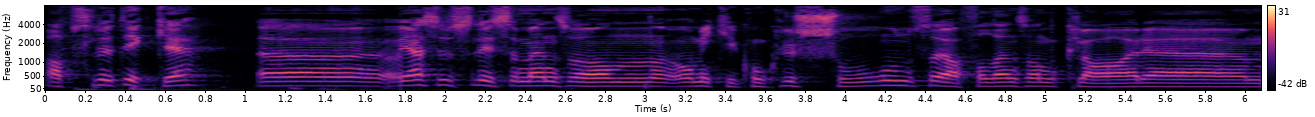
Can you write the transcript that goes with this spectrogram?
Absolutt ikke. Uh, jeg syns liksom en sånn, om ikke konklusjon, så iallfall en sånn klar uh,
